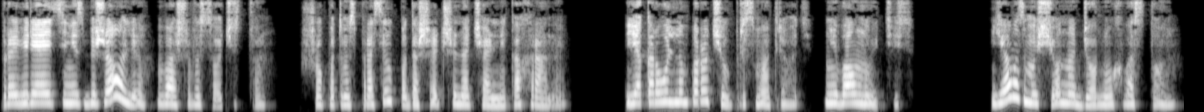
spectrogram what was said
«Проверяете, не сбежал ли, ваше высочество?» Шепотом спросил подошедший начальник охраны. «Я караульным поручил присматривать, не волнуйтесь». Я возмущенно дернул хвостом.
